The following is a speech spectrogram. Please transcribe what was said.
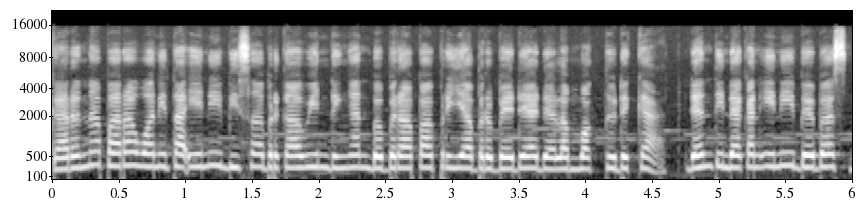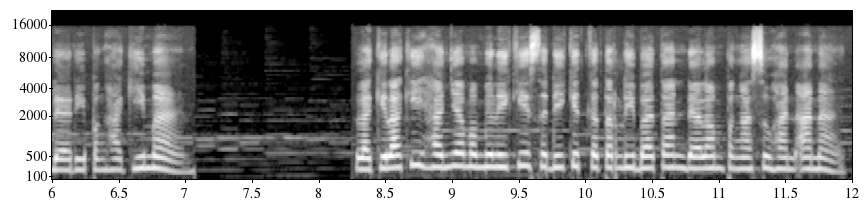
karena para wanita ini bisa berkawin dengan beberapa pria berbeda dalam waktu dekat dan tindakan ini bebas dari penghakiman. Laki-laki hanya memiliki sedikit keterlibatan dalam pengasuhan anak,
